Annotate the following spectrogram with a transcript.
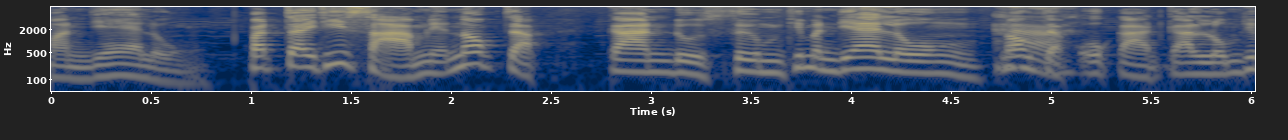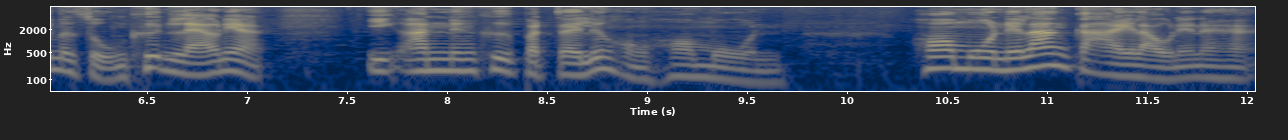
มันแย่ลง ปัจจัยที่3เนี่ยนอกจากการดูดซึมที่มันแย่ลงค่ะนอกจากโอกาสการล้มที่มันสูงขึ้นแล้วเนี่ย อีกอันหนึงคือปัจจัยเรื่องของฮอร์โมน ฮอร์โมนในร่างกายเราเนี่ยนะฮะ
